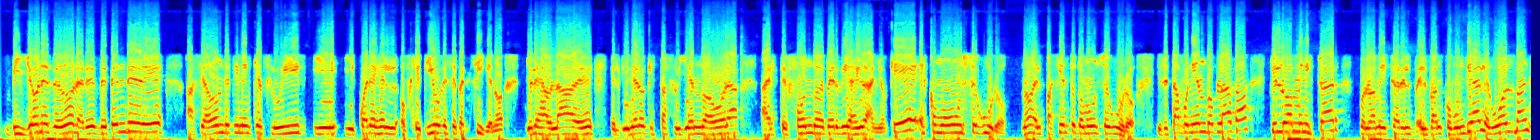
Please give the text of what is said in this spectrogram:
billones de dólares, depende de hacia dónde tienen que fluir y, y, cuál es el objetivo que se persigue, ¿no? Yo les hablaba de el dinero que está fluyendo ahora a este fondo de pérdidas y daños, que es como un seguro, ¿no? El paciente tomó un seguro y se está poniendo plata, ¿quién lo va a administrar? Pues lo va a administrar el, Banco Mundial, el World Bank,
